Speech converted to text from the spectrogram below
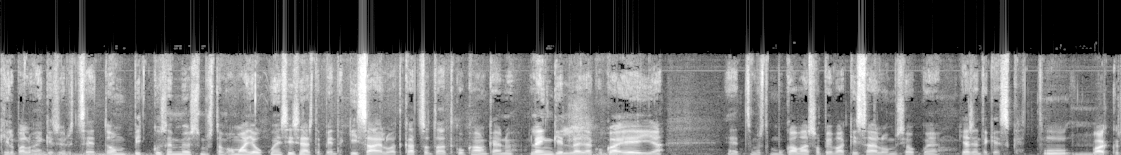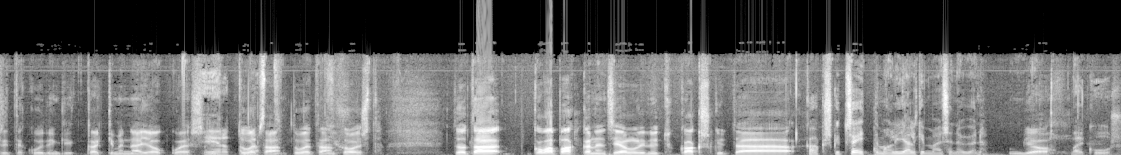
kilpailuhenkisyydestä se, että on pikkusen myös semmoista oman joukkueen sisäistä pientä kisailua, että katsotaan, että kuka on käynyt lenkillä ja kuka ei ja että semmoista mukavaa sopivaa kisailua myös joukkueen jäsenten kesken. Mm, mm. Vaikka sitten kuitenkin kaikki mennään joukkueessa, niin tuetaan, tuetaan toista. Tuota, kova pakkanen, siellä oli nyt 20... 27 oli jälkimmäisenä yönä. Joo. Vai kuusi?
